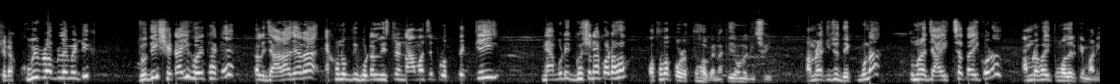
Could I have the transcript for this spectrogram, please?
সেটা খুবই প্রবলেমেটিক যদি সেটাই হয়ে থাকে, তাহলে যারা যারা এখন অব্দি ভোটার লিস্টের নাম আছে, প্রত্যেককেই নাগরিক ঘোষণা করা হোক অথবা করতে হবে না কি কোনো কিছুই। আমরা কিছু দেখব না, তোমরা যা ইচ্ছা তাই করো, আমরা ভাই তোমাদেরকে মানি।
